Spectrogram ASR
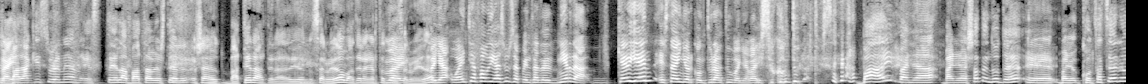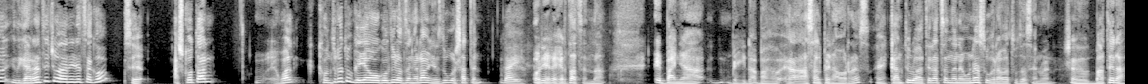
bai. badakizuenean ez dela bata bestear, esan, dut, batera atera den zerbait da, batera gertatu Bai, zerbait da. baina oain txafau diazu, ze pentsatzen, mierda, que bien, ez da inor konturatu, baina bai, zu konturatu zea. Bai, baina, baina esaten dute, eh, baina kontatzea ero, garrantzitsua da niretzako, ze askotan, igual, konturatu gehiago konturatzen gara, baina ez dugu esaten, Bai, hori ere gertatzen da. E, baina, begira, ba, azalpena horrez, e, kanturu ateratzen den eguna zu grabatuta zenuen. Batera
